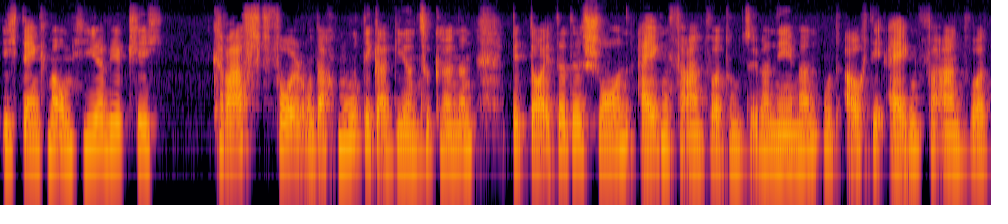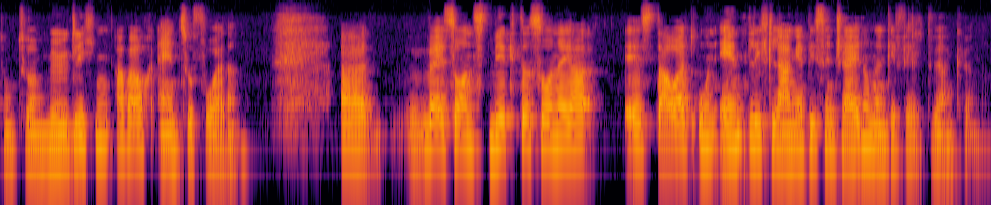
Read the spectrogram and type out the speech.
Ich denke mal, um hier wirklich kraftvoll und auch mutig agieren zu können, bedeutet es schon, Eigenverantwortung zu übernehmen und auch die Eigenverantwortung zu ermöglichen, aber auch einzufordern. Äh, weil sonst wirkt das so, naja, es dauert unendlich lange, bis Entscheidungen gefällt werden können.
